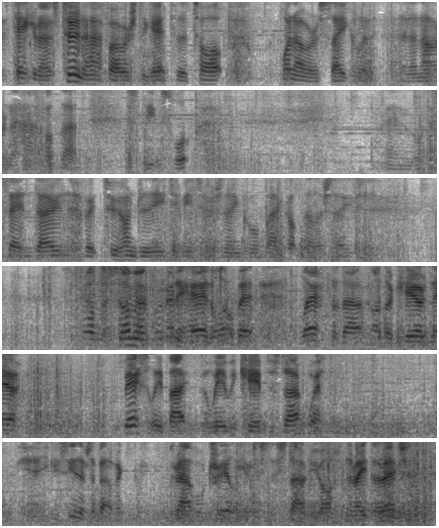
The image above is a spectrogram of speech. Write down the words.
It's taken us two and a half hours to get to the top, one hour of cycling and an hour and a half up that steep slope. And we'll descend down about 280 metres and then go back up the other side. So from the summit we're going to head a little bit left of that other cairn there, basically back the way we came to start with. Yeah, you can see there's a bit of a gravel trail here just to start you off in the right direction.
